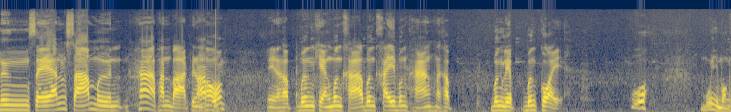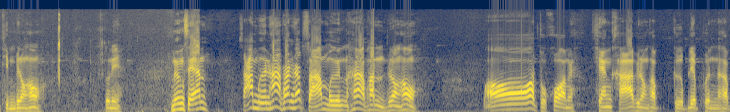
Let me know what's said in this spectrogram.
หนึ่งแสนสามหมื่นห้าพันบาทพี่คน้องรับเฮาผมนี่นะครับ เบิ้งแข้งเบิ้งขาเบิ้งไข่เบิ้งหางนะครับ เบิ้งเล็บเบิ้งก้อยโอ้มุ้ยมองทิมพี่น้องเฮาตัวนี้หนึ่งแสน สามหมื่นห้าพันครับสามหมื่นห้าพันพี่น้องเฮาอ๋อตัวข้อไหมแข้งขาพี่น้องครับ เกือบเรียบเพิ่นนะครับ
